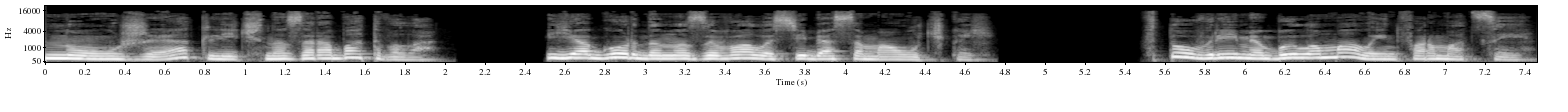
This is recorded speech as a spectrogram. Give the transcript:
но уже отлично зарабатывала. Я гордо называла себя самоучкой. В то время было мало информации,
